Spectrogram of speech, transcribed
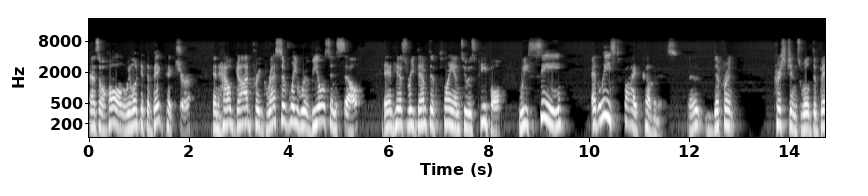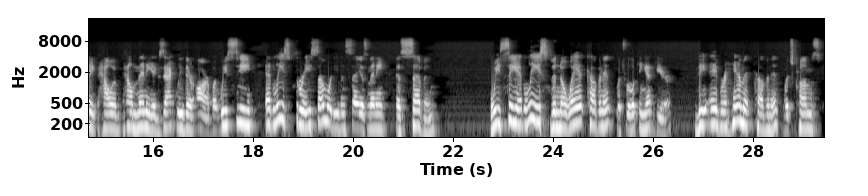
as a whole, we look at the big picture and how God progressively reveals Himself and His redemptive plan to His people, we see at least five covenants. Uh, different Christians will debate how, how many exactly there are, but we see at least three. Some would even say as many as seven we see at least the Noahic covenant, which we're looking at here, the Abrahamic covenant, which comes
